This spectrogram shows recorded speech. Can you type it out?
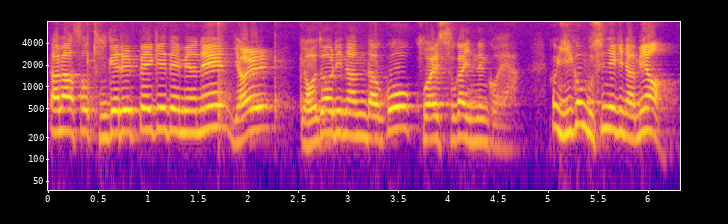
따라서 두 개를 빼게 되면은 18이 난다고 구할 수가 있는 거야. 그럼 이건 무슨 얘기냐면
